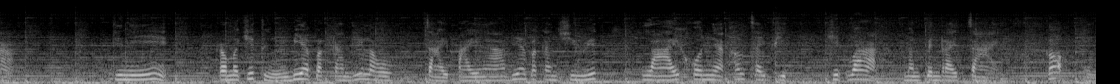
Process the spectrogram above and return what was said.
ค่ะ ทีนี้เรามาคิดถึงเบี้ยประกันที่เราจ่ายไปนะ เบี้ยประกันชีวิตหลายคนเนี่ยเข้าใจผิดคิดว่ามันเป็นรายจ่ายก็เห็น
